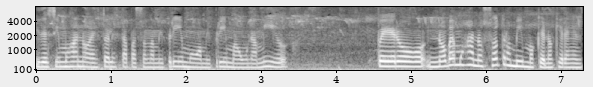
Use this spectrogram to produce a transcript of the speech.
y decimos, ah, no, esto le está pasando a mi primo, a mi prima, a un amigo, pero no vemos a nosotros mismos que nos quieren,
